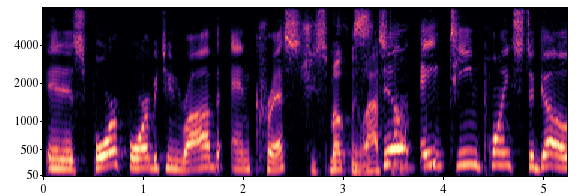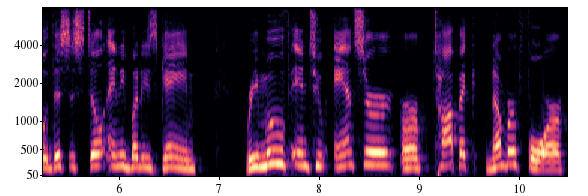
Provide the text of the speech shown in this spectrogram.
It is 4-4 between Rob and Chris. She smoked me last time. Still 18 points to go. This is still anybody's game. Remove into answer or topic number four.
